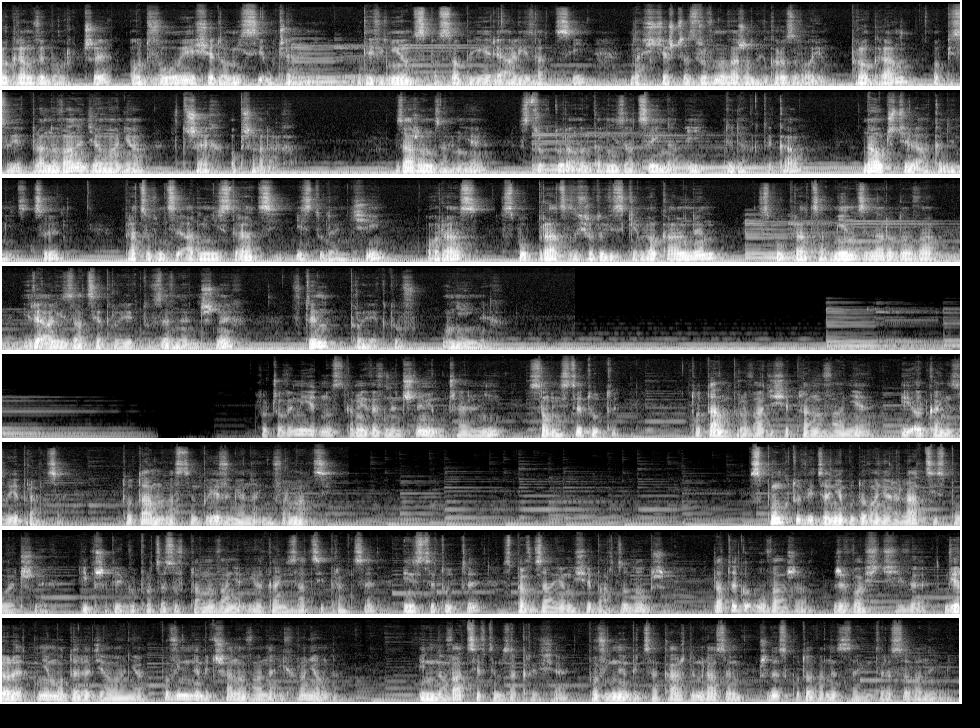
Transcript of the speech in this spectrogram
program wyborczy odwołuje się do misji uczelni, definiując sposoby jej realizacji na ścieżce zrównoważonego rozwoju. Program opisuje planowane działania w trzech obszarach: zarządzanie, struktura organizacyjna i dydaktyka, nauczyciele akademiccy, pracownicy administracji i studenci oraz współpraca ze środowiskiem lokalnym, współpraca międzynarodowa realizacja projektów zewnętrznych, w tym projektów unijnych. Kluczowymi jednostkami wewnętrznymi uczelni są instytuty. To tam prowadzi się planowanie i organizuje pracę. To tam następuje wymiana informacji. Z punktu widzenia budowania relacji społecznych i przebiegu procesów planowania i organizacji pracy, instytuty sprawdzają się bardzo dobrze. Dlatego uważam, że właściwe, wieloletnie modele działania powinny być szanowane i chronione. Innowacje w tym zakresie powinny być za każdym razem przedyskutowane z zainteresowanymi.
